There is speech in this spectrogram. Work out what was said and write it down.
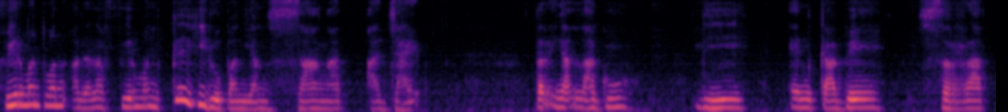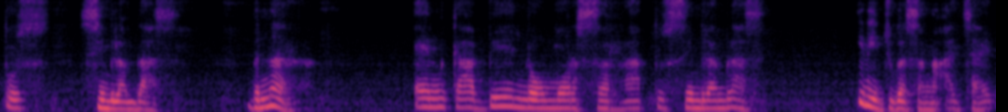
Firman Tuhan adalah firman kehidupan yang sangat ajaib. Teringat lagu di NKB 100 19. Benar. NKB nomor 119. Ini juga sangat ajaib.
